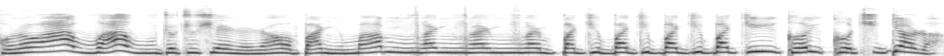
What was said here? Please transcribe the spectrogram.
恐龙啊呜啊呜就出现了，然后把你妈嗯嗯嗯嗯吧唧吧唧吧唧吧唧一口一口吃掉了，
